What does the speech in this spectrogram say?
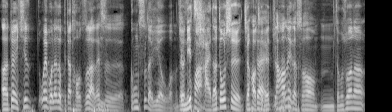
呃，对，其实微博那个不叫投资了，那是公司的业务，我们在就你踩的都是正好特别准。然后那个时候，嗯，怎么说呢？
